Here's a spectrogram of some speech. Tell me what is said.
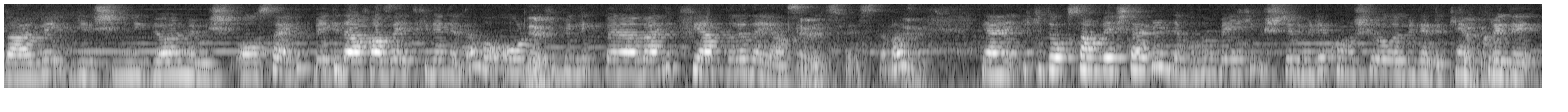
darbe girişimini görmemiş olsaydık belki daha fazla etkilenirdi ama oradaki Evet. birlik beraberlik fiyatlara da yansıdı Evet. ister istemez. Evet. Yani 2.95'ler değil de bugün belki 3'leri bile konuşuyor olabilirdik. Hem Tabii. kredi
